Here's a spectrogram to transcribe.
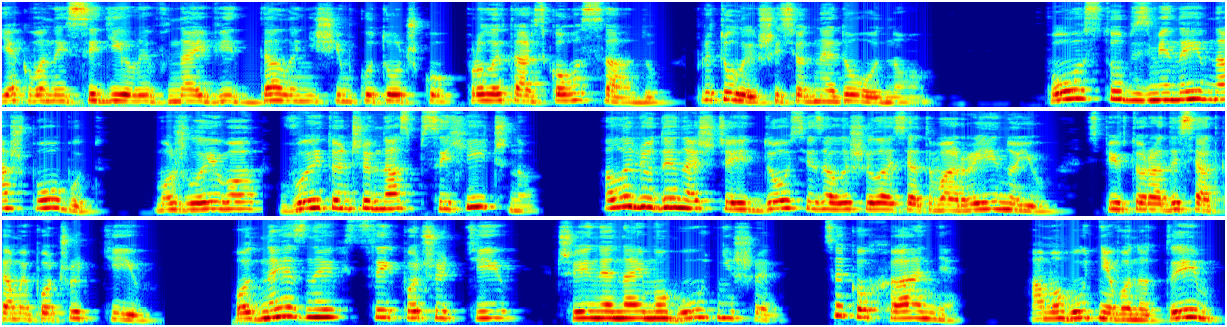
як вони сиділи в найвіддаленішім куточку пролетарського саду, притулившись одне до одного. Поступ змінив наш побут, можливо, витончив нас психічно, але людина ще й досі залишилася твариною з півтора десятками почуттів. Одне з них з цих почуттів, чи не наймогутніше, це кохання, а могутнє воно тим,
